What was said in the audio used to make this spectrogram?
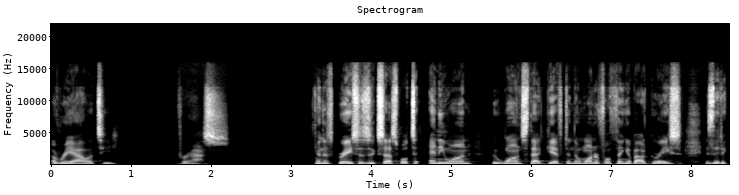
a reality for us. And this grace is accessible to anyone who wants that gift. And the wonderful thing about grace is that it,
